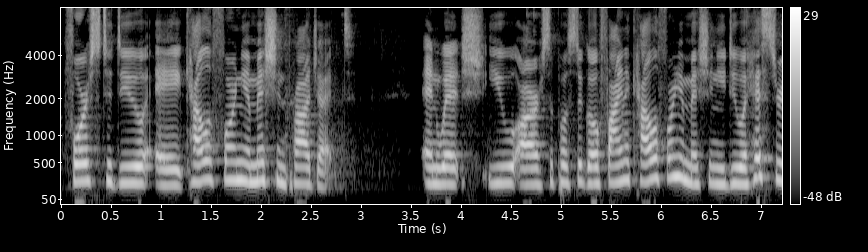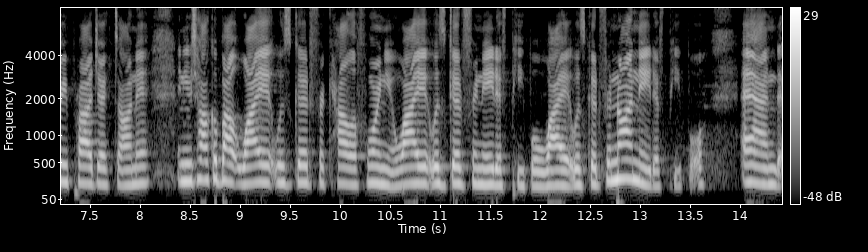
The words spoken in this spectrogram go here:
forced to do a California mission project in which you are supposed to go find a California mission, you do a history project on it, and you talk about why it was good for California, why it was good for Native people, why it was good for non Native people. And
